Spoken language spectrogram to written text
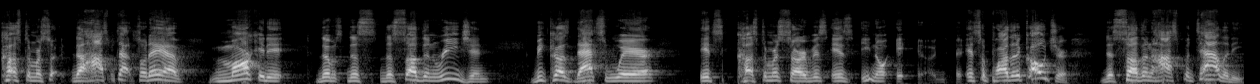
customer the hospitality. So they have marketed the, the the southern region because that's where its customer service is. You know, it, it's a part of the culture, the southern hospitality.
